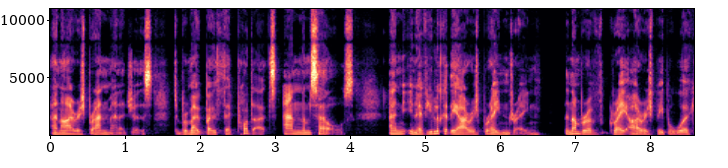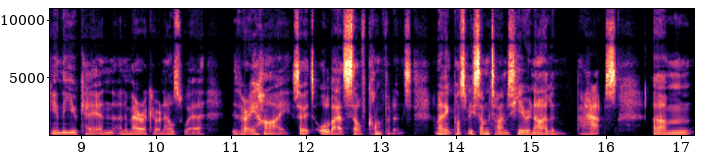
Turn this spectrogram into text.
and Irish brand managers to promote both their products and themselves. And you know, if you look at the Irish brain drain, the number of great Irish people working in the UK and, and America and elsewhere is very high. So it's all about self confidence. And I think possibly sometimes here in Ireland, perhaps, um,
